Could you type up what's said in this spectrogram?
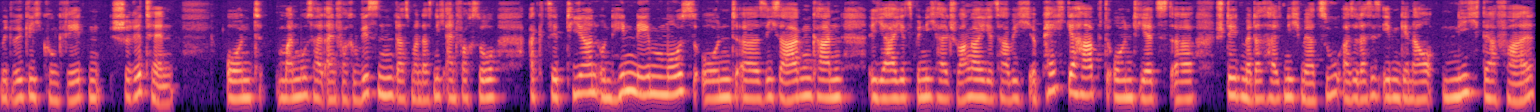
mit wirklich konkreten Schritten. Und man muss halt einfach wissen, dass man das nicht einfach so akzeptieren und hinnehmen muss und äh, sich sagen kann, ja, jetzt bin ich halt schwanger, jetzt habe ich äh, Pech gehabt und jetzt äh, steht mir das halt nicht mehr zu. Also das ist eben genau nicht der Fall.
